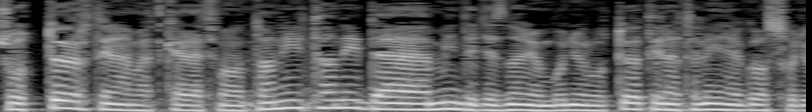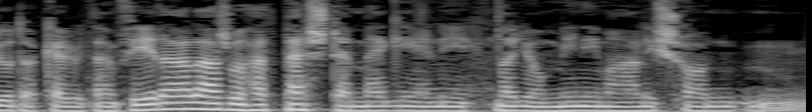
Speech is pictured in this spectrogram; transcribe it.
és ott történelmet kellett volna tanítani, de mindegy, ez nagyon bonyolult történet. A lényeg az, hogy oda kerültem félállásba, hát Pesten megélni nagyon minimálisan mm,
